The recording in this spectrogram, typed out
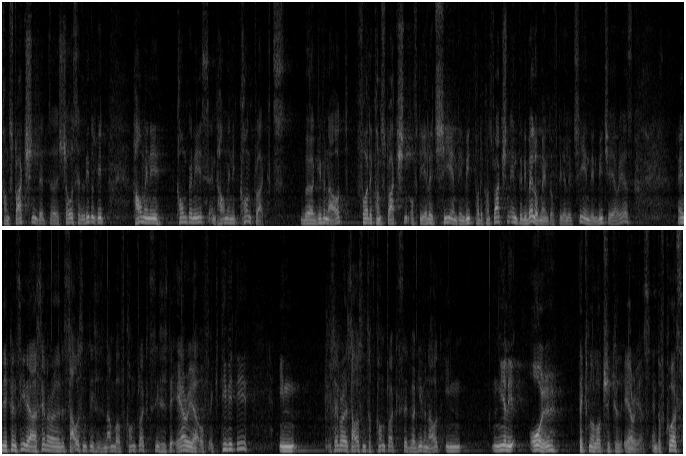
construction that uh, shows a little bit how many companies and how many contracts were given out for the construction of the LHC and in which, for the construction and the development of the LHC and in which areas. And you can see there are several thousand, this is the number of contracts, this is the area of activity in several thousands of contracts that were given out in nearly all technological areas. And of course,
